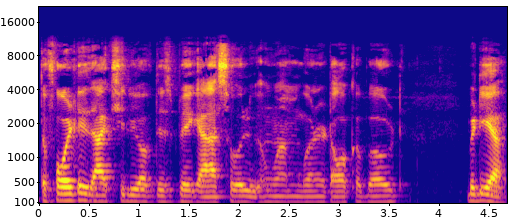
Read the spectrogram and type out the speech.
the fault is actually of this big asshole whom I'm gonna talk about. But yeah,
